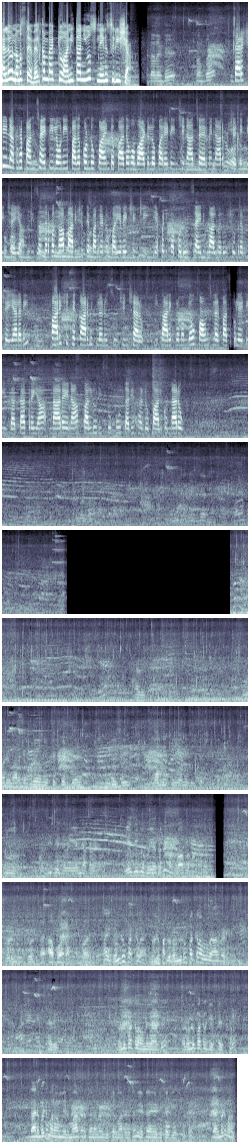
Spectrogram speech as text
Hello నమస్తే. Welcome back to Anitha news. నేను శిరీష. దర్శి నగర పంచాయతీలోని పదకొండు పాయింట్ పదవ వార్డులో పర్యటించిన చైర్మన్ నారపశెట్టి పిచ్చయ్య. ఈ సందర్భంగా పారిశుద్ధ్య పనులను పర్యవేక్షించి ఎప్పటికప్పుడు సైడ్ కాల్వలు శుభ్రం చేయాలని పారిశుద్ధ్య కార్మికులను సూచించారు. ఈ కార్యక్రమంలో కౌన్సిలర్ పసుపులేటి దత్తాత్రేయ నారాయణ కల్లూరి సుబ్బు తదితరులు పాల్గొన్నారు. అది. మరి వాళ్ళకి ఎప్పుడు నువ్వు చెక్ పెడితే చూసి ఇవన్నీ ఇవన్నీ తీసేసి మరి ఇవన్నీ అర్థమే కదా. ఏసీపీ పోయేటట్టు మనకు లోపల. రోడ్డు రోడ్డు ఆ బోర? రెండు పక్కల. రెండు పక్కల. ఉంది ఆల్రెడీ. అది. రెండు పక్కల ఉంది కాబట్టి రెండు పక్కల చెప్పేసుకుని దాన్ని బట్టి మనం మీరు మాట్లాడుకుని అందరూ కూర్చొని మాట్లాడుకొని ఎటు డిసైడ్ చేసుకుంటే దాన్ని బట్టి మనం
